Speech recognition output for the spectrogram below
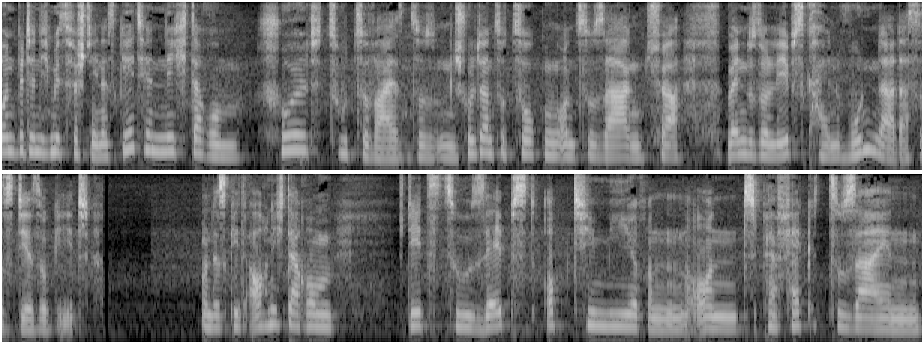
Und bitte nicht missverstehen, es geht hier nicht darum, Schuld zuzuweisen, zu den Schultern zu zucken und zu sagen, tja, wenn du so lebst, kein Wunder, dass es dir so geht. Und es geht auch nicht darum, stets zu selbst optimieren und perfekt zu sein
